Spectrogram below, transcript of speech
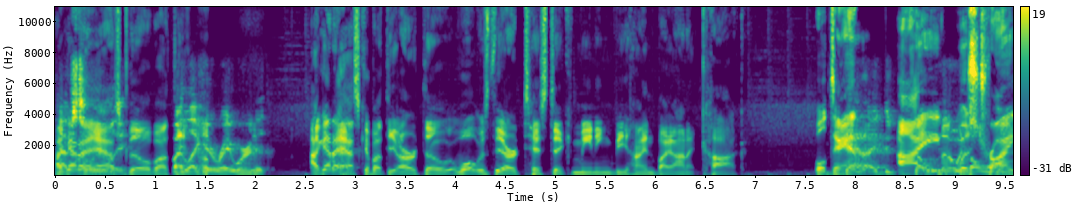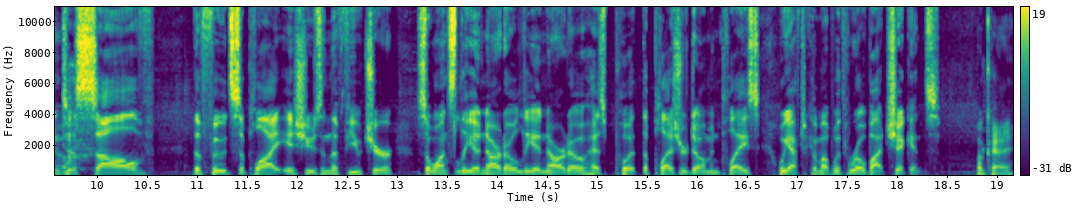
I gotta ask though about the. I like it right worded. I gotta uh-huh. ask about the art though. What was the artistic meaning behind Bionic Cock? Well, Dan, That I d- I, don't know and was trying to solve the food supply issues in the future. So once Leonardo Leonardo has put the pleasure dome in place, we have to come up with robot chickens. Okay.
